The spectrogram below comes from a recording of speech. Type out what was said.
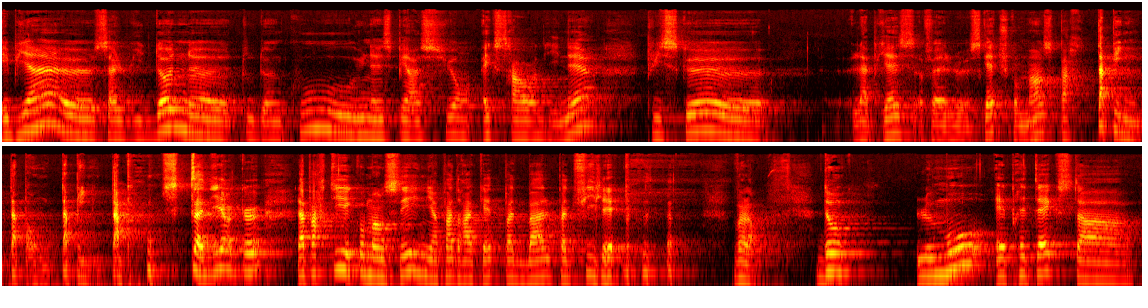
eh bien, euh, ça lui donne euh, tout d'un coup une inspiration extraordinaire, puisque euh, la pièce, enfin le sketch commence par tapping, tapon, tapping, tapon. C'est-à-dire que la partie est commencée, il n'y a pas de raquette, pas de balle, pas de filet. voilà. Donc le mot est prétexte à,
